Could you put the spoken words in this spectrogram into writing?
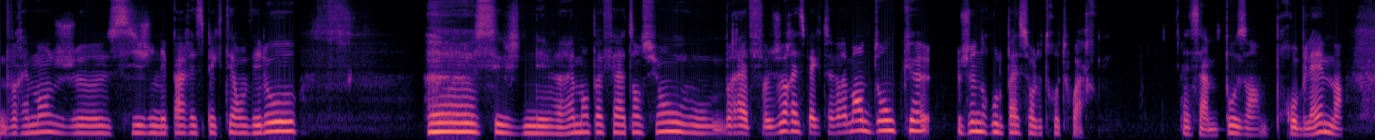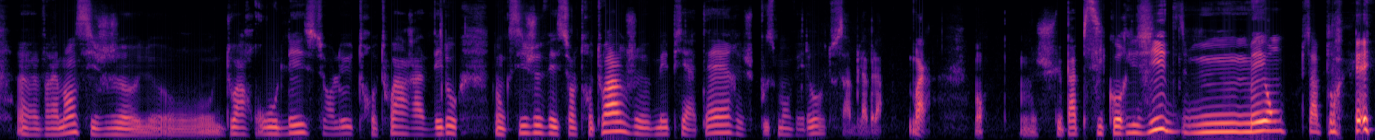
Vraiment, si je n'ai pas respecté en vélo, euh, c'est que je n'ai vraiment pas fait attention. Bref, je respecte vraiment, donc je ne roule pas sur le trottoir. Et ça me pose un problème, vraiment, si je dois rouler sur le trottoir à vélo. Donc, si je vais sur le trottoir, je mets pied à terre et je pousse mon vélo, tout ça, blabla. Voilà. Je suis pas psychorigide, mais on, ça pourrait,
